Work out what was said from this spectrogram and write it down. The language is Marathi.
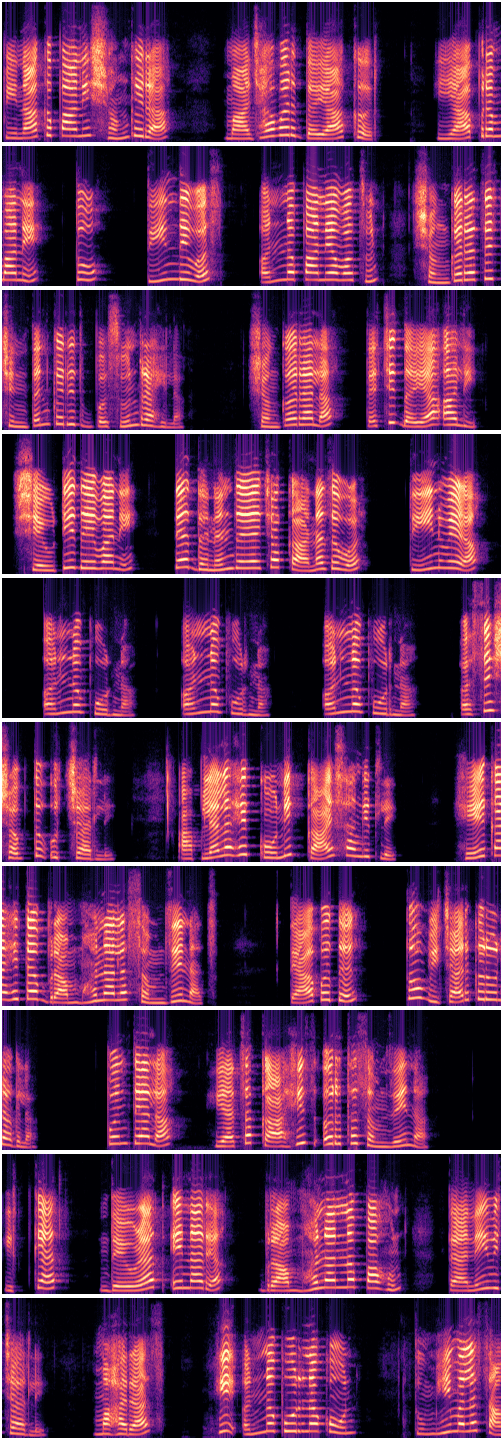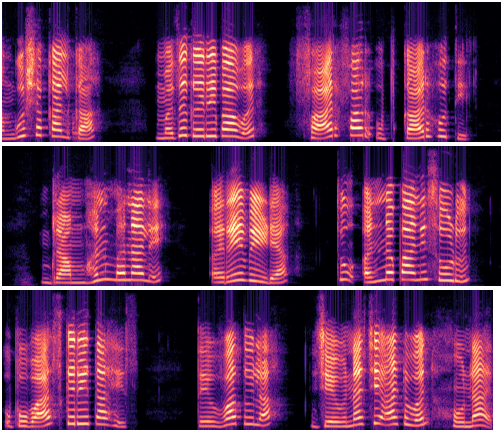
पिनाकपाणी शंकरा माझ्यावर दया कर. याप्रमाणे तो तीन दिवस अन्नपाण्या वाचून शंकराचे चिंतन करीत बसून राहिला. शंकराला त्याची दया आली. शेवटी देवाने त्या धनंजयाच्या कानाजवळ तीन वेळा अन्नपूर्णा अन्नपूर्णा अन्नपूर्णा असे शब्द उच्चारले. आपल्याला हे कोणी काय सांगितले? हे काही त्या ब्राह्मणाला समजेनाच. त्याबद्दल तो विचार करू लागला. पण त्याला याचा काहीच अर्थ समजेना. इतक्यात देवळात येणाऱ्या ब्राह्मणांना पाहून त्याने विचारले महाराज ही अन्नपूर्णा कोण? तुम्ही मला सांगू शकाल का? मज गरिबावर फार फार उपकार होतील. ब्राह्मण म्हणाले अरे वेड्या तू अन्नपाणी सोडून उपवास करीत आहेस. तेव्हा तुला जेवणाची आठवण होणार.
